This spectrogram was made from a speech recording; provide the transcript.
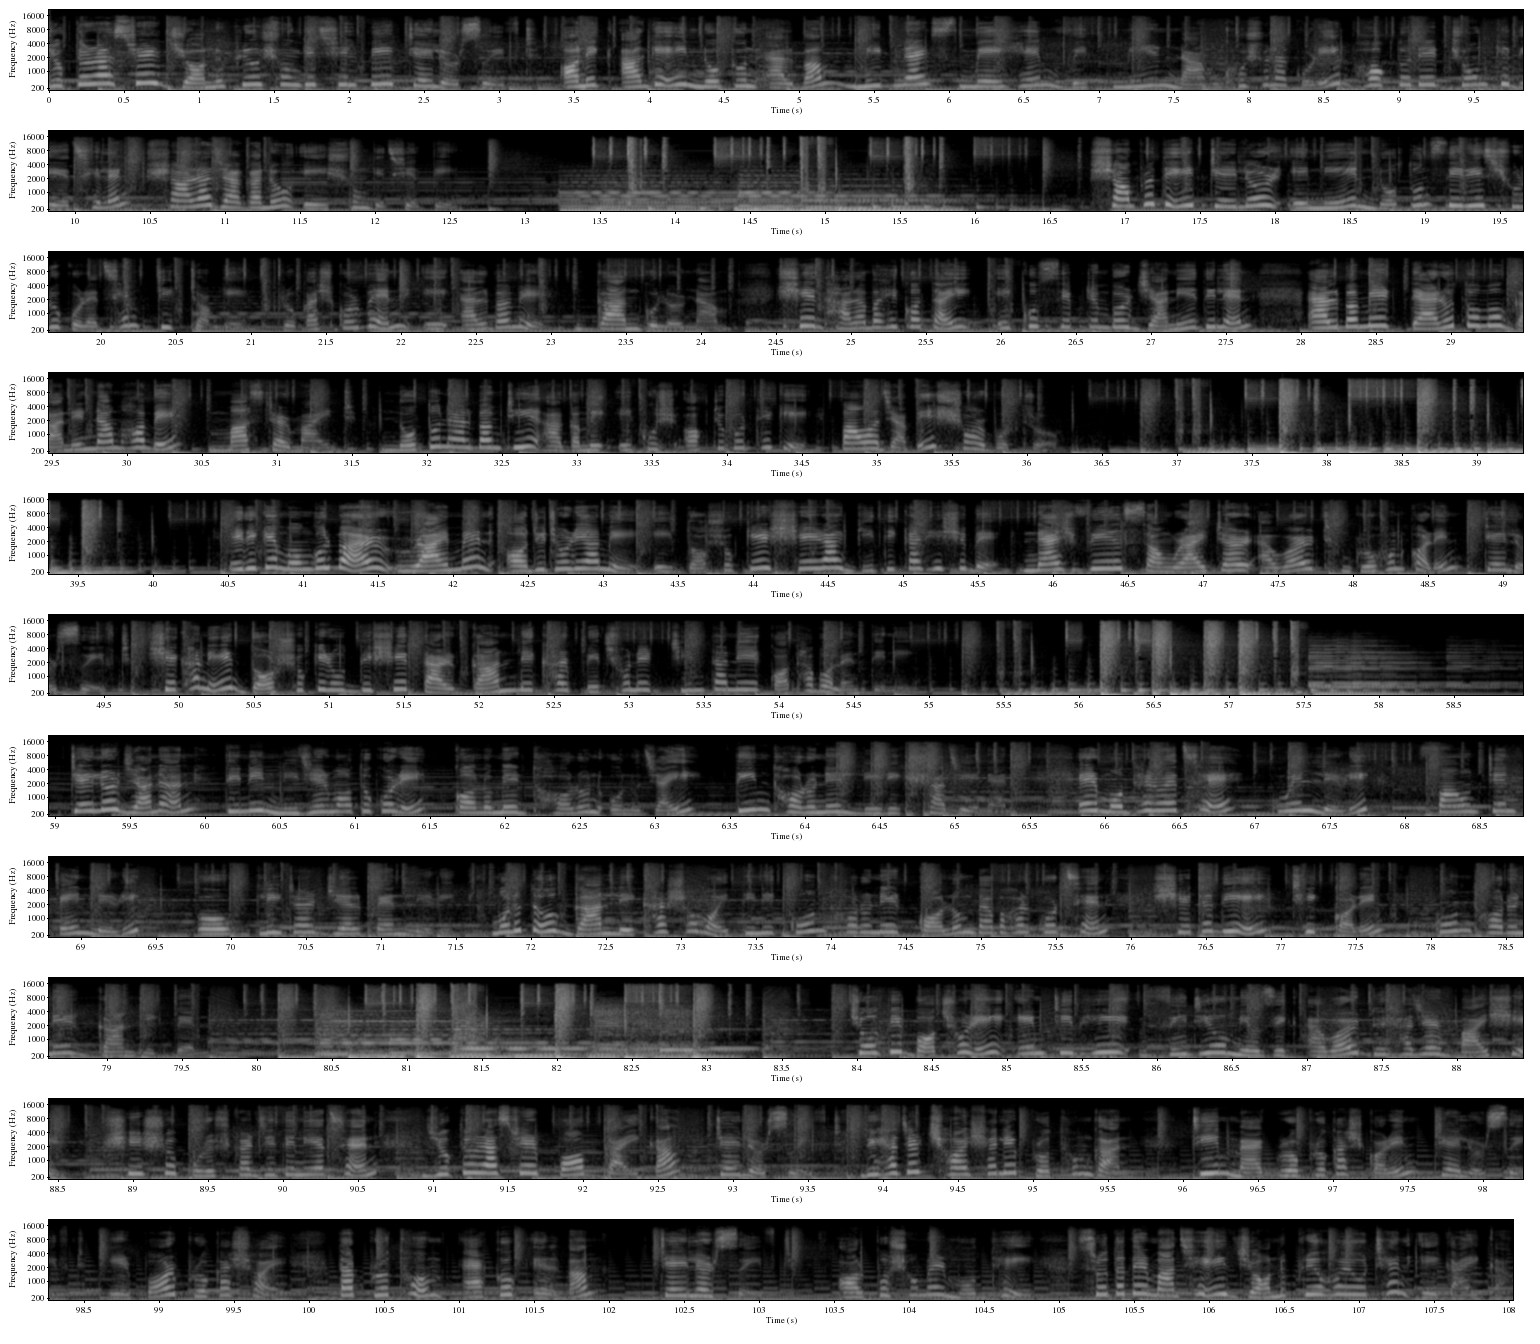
যুক্তরাষ্ট্রের জনপ্রিয় সংগীত শিল্পী টেইলর সুইফট। অনেক আগেই নতুন album Midnights Mayhem with me নাম ঘোষণা করে ভক্তদের চমকে দিয়েছিলেন সারা জাগানো এই সংগীত শিল্পী। সম্প্রতি টেইলর এ নিয়ে নতুন সিরিজ শুরু করেছেন টিকটকে। প্রকাশ করবেন এই অ্যালবামের গানগুলোর নাম। সে ধারাবাহিকতায় একুশ সেপ্টেম্বর জানিয়ে দিলেন, অ্যালবামের তেরোতম গানের নাম হবে মাস্টার মাইন্ড নতুন অ্যালবামটি আগামী একুশ অক্টোবর থেকে পাওয়া যাবে সর্বত্র। এদিকে মঙ্গলবার রাইম্যান অডিটোরিয়ামে এই দশকের সেরা গীতিকার হিসেবে ন্যাশভিল সংরাইটার অ্যাওয়ার্ড গ্রহণ করেন টেইলর সুইফট। সেখানে দর্শকের উদ্দেশ্যে তার গান লেখার পেছনের চিন্তা নিয়ে কথা বলেন তিনি। টেইলর জানান, তিনি নিজের মতো করে কলমের ধরন অনুযায়ী তিন ধরনের লিরিক সাজিয়ে নেন। এর মধ্যে রয়েছে quill lyric, fountain pen lyric ও গ্লিটার জেল পেন লিরিক। মূলত গান লেখার সময় তিনি কোন ধরনের কলম ব্যবহার করছেন সেটা দিয়ে ঠিক করেন কোন ধরনের গান লিখবেন। চলতি বছরে এমটিভি ভিডিও মিউজিক অ্যাওয়ার্ড দুই হাজার বাইশের শীর্ষ পুরস্কার জিতে নিয়েছেন যুক্তরাষ্ট্রের পপ গায়িকা টেইলর সুইফট। দুই হাজার ছয় সালে প্রথম গান টিম ম্যাগ্রো প্রকাশ করেন টেইলর সুইফট। এরপর প্রকাশ হয় তার প্রথম একক অ্যালবাম টেইলর সুইফট। অল্প সময়ের মধ্যেই শ্রোতাদের মাঝে জনপ্রিয় হয়ে ওঠেন এই গায়িকা।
